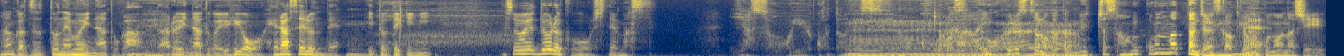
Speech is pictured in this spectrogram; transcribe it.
なんかずっと眠いなとか、だるいなとかいう日を減らせるんで、意図的に。そういう努力をしてます。クリストの方めっちゃ参考になったんじゃないですか、今日のこの話。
